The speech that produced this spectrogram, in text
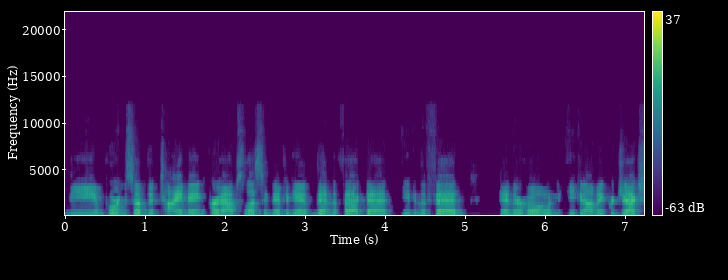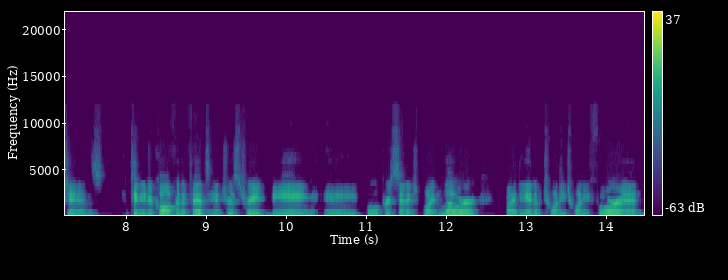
the importance of the timing perhaps less significant than the fact that even the fed and their own economic projections continue to call for the Fed's interest rate being a full percentage point lower by the end of 2024 and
